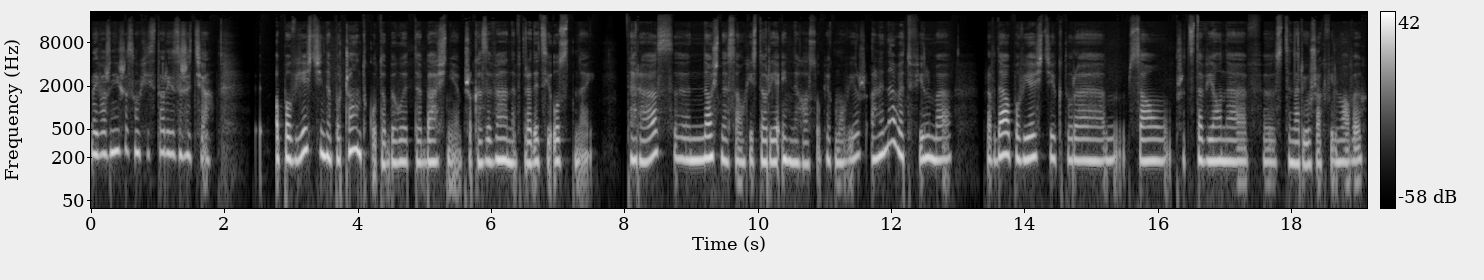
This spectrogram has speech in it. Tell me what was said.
najważniejsze są historie z życia opowieści na początku to były te baśnie przekazywane w tradycji ustnej. Teraz y, nośne są historie innych osób, jak mówisz, ale nawet filmy, prawda, opowieści, które są przedstawione w scenariuszach filmowych.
